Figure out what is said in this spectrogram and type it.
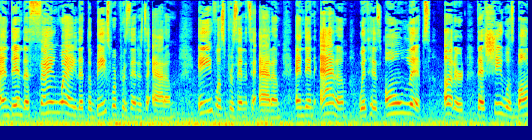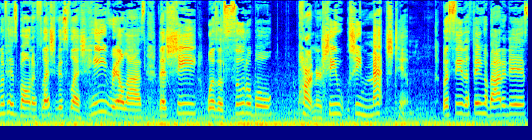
And then the same way that the beasts were presented to Adam, Eve was presented to Adam, and then Adam, with his own lips, uttered that she was bone of his bone and flesh of his flesh. He realized that she was a suitable partner. She she matched him. But see, the thing about it is,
